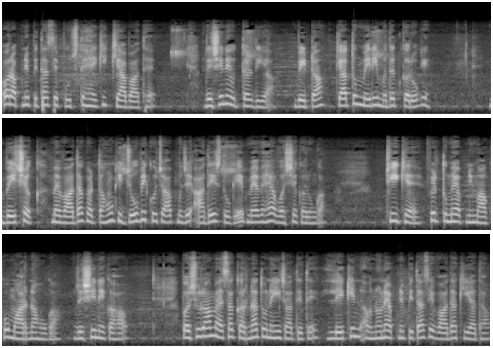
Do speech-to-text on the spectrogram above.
और अपने पिता से पूछते हैं कि क्या बात है। ऋषि ने उत्तर दिया, बेटा, क्या तुम मेरी मदद करोगे? बेशक, मैं वादा करता हूँ कि जो भी कुछ आप मुझे आदेश दोगे, मैं वह अवश्य करूँगा। ठीक है, फिर तुम्हें अपनी माँ को मारना होगा, ऋषि ने कहा। परशुराम ऐसा करना तो नहीं चाहते थे, लेकिन उन्होंने अपने पिता से वादा किया था।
